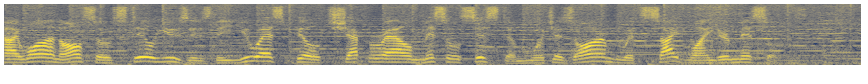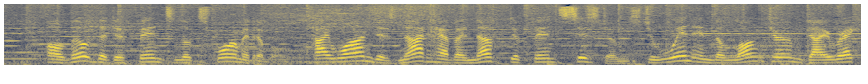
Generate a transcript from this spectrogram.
Taiwan also still uses the US-built Chaparral missile system which is armed with Sidewinder missiles. Although the defense looks formidable, Taiwan does not have enough defense systems to win in the long-term direct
